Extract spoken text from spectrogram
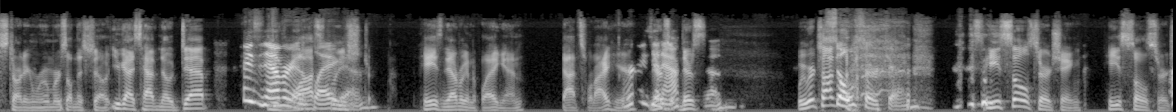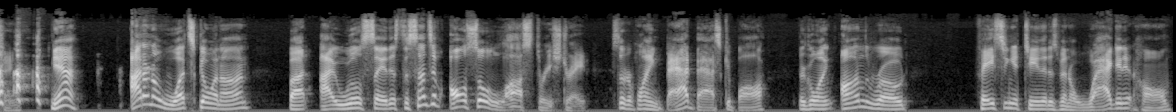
Starting rumors on the show. You guys have no depth. He's never going to play again. St- he's never going to play again. That's what I hear. There's, there's, we were talking soul searching. he's soul searching. He's soul searching. yeah. I don't know what's going on, but I will say this. The Suns have also lost three straight. So they're playing bad basketball. They're going on the road, facing a team that has been a wagon at home,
